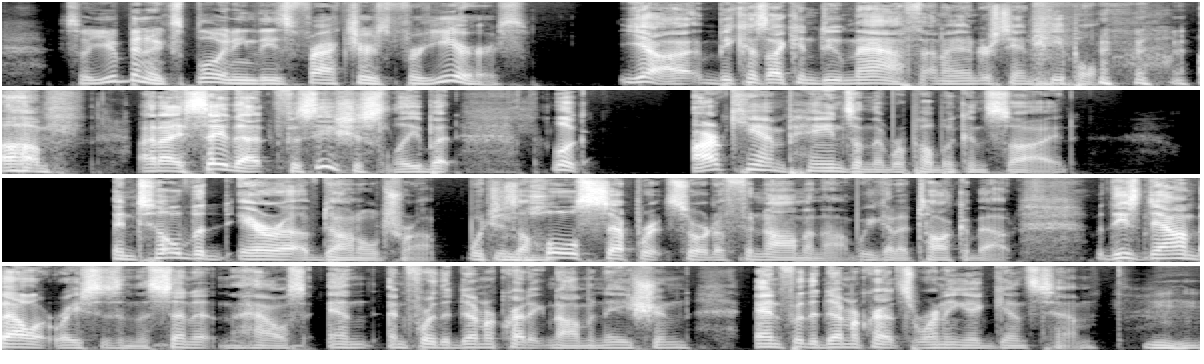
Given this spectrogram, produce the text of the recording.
so you've been exploiting these fractures for years. Yeah, because I can do math and I understand people. um, and I say that facetiously, but look, our campaigns on the Republican side, until the era of Donald Trump, which is a Mhm. whole separate sort of phenomenon we got to talk about. But these down ballot races in the Senate and the House, and, and for the Democratic nomination, and for the Democrats running against him, hmm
